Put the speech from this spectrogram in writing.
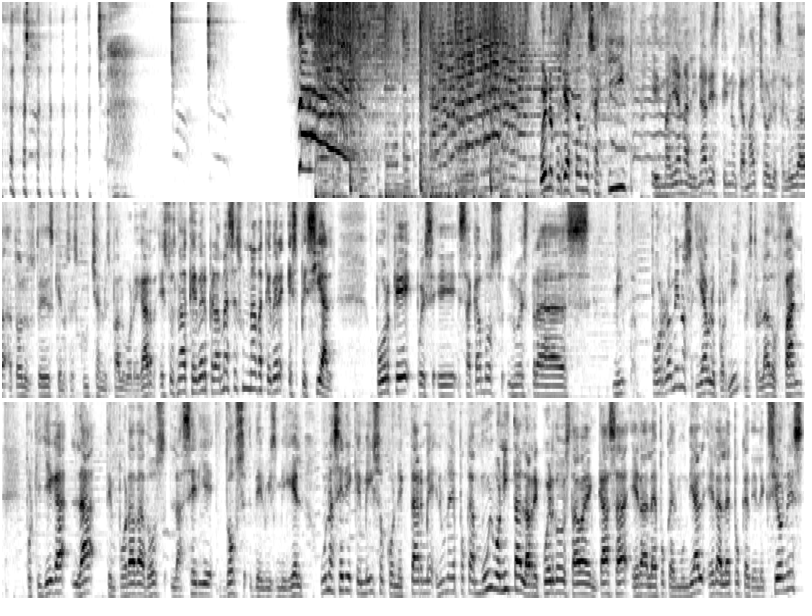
Bueno, pues ya estamos aquí. Eh, Mariana Linares, Trino Camacho, les saluda a todos ustedes que nos escuchan, Luis Pablo Boregard. Esto es nada que ver, pero además es un nada que ver especial, porque pues eh, sacamos nuestras, por lo menos, y hablo por mí, nuestro lado fan, porque llega la temporada 2, la serie 2 de Luis Miguel, una serie que me hizo conectarme en una época muy bonita, la recuerdo, estaba en casa, era la época del Mundial, era la época de elecciones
